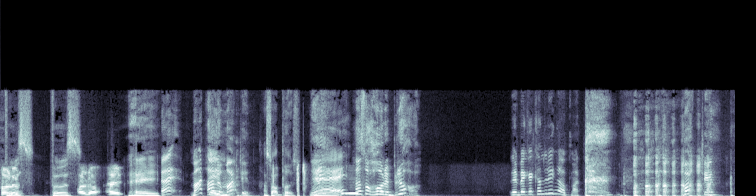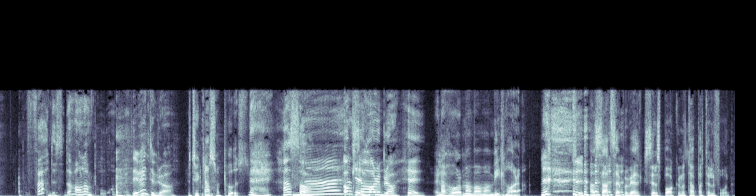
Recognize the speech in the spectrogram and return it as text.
Ta det Puss. Puss. Ha det bra. Hej. Hej. Nej, Martin. Hallå Martin. Han sa puss. Nej. Han sa ha det bra. Rebecka, kan du ringa upp Martin? Martin. På födelsedag, vad håller han på med? Det var inte bra. Jag tyckte han sa puss. Nej, han sa okej, sa- ha det bra, hej. Eller hör man vad man vill höra? Han satte sig på växelspaken och tappade telefonen.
